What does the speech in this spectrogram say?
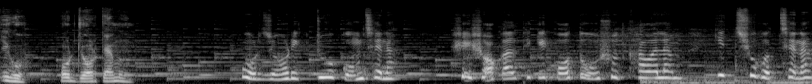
কি গো ওর জ্বর কেমন? ওর জ্বর একটুও কমছে না। সেই সকাল থেকে কত ওষুধ খাওয়ালাম কিচ্ছু হচ্ছে না।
